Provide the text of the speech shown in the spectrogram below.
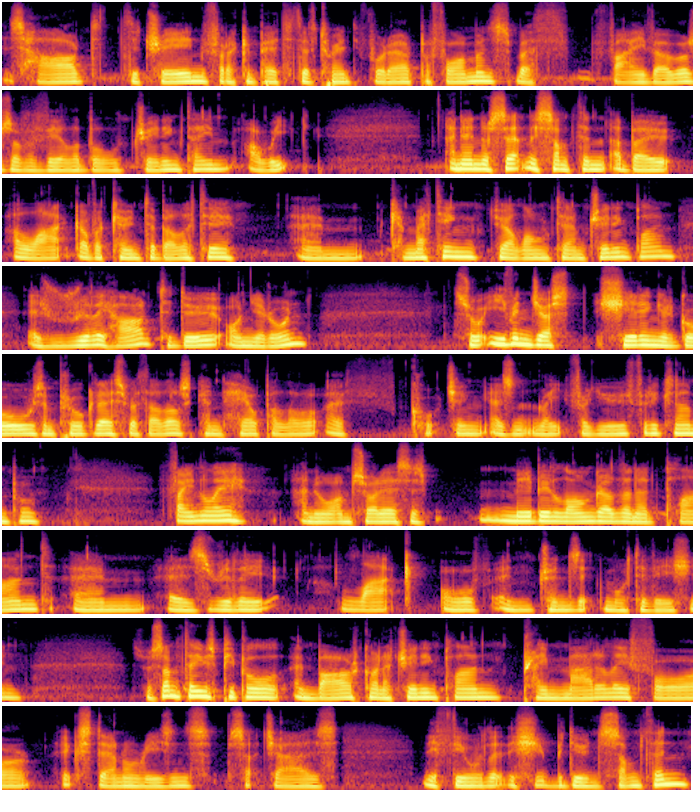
It's hard to train for a competitive 24 hour performance with five hours of available training time a week. And then there's certainly something about a lack of accountability. Um, committing to a long term training plan is really hard to do on your own. So even just sharing your goals and progress with others can help a lot if coaching isn't right for you, for example. Finally, I know I'm sorry this is maybe longer than I'd planned, um, is really lack of intrinsic motivation. So sometimes people embark on a training plan primarily for external reasons, such as they feel that they should be doing something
